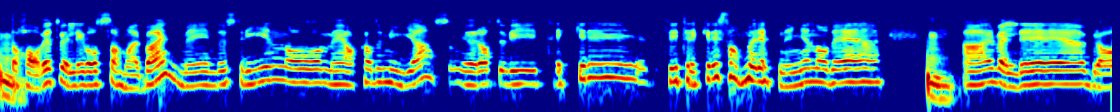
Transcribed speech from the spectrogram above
Da mm. har vi et veldig godt samarbeid med industrien og med akademia, som gjør at vi trekker i, vi trekker i samme retningen. Og det mm. er veldig bra.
